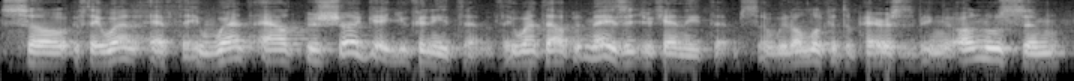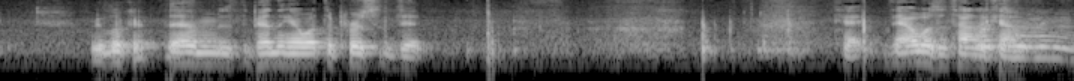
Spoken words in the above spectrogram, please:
So if they went if they went out b'shogeg, you can eat them. If they went out b'mezid, you can't eat them. So we don't look at the pairs as being onusim. We look at them as depending on what the person did. Okay, that was a Tanakam.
